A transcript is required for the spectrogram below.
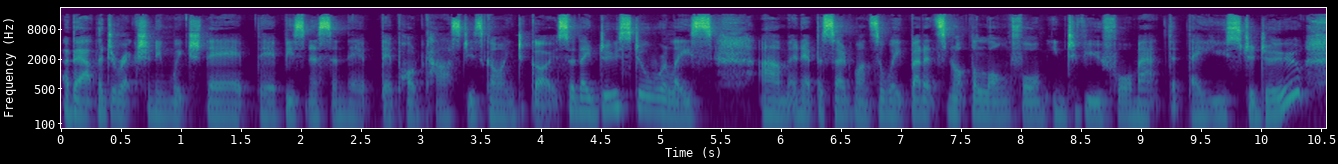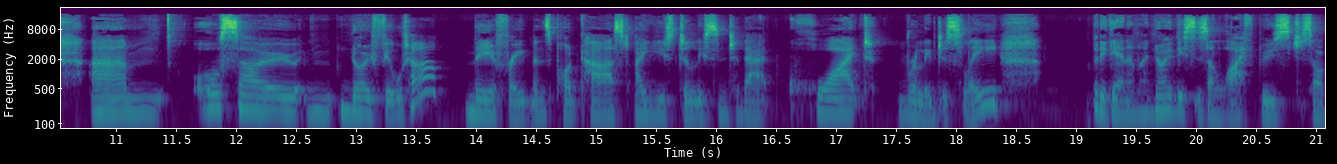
about the direction in which their their business and their their podcast is going to go. So they do still release um, an episode once a week, but it's not the long form interview format that they used to do. Um, also, No Filter, Mia Freedman's podcast. I used to listen to that quite religiously. But again, and I know this is a life boost, so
